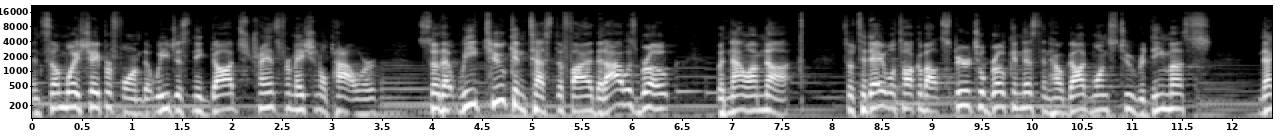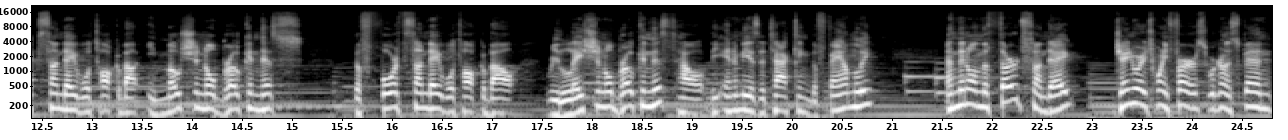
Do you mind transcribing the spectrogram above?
in some way, shape, or form that we just need God's transformational power so that we too can testify that I was broke, but now I'm not. So today we'll talk about spiritual brokenness and how God wants to redeem us. Next Sunday, we'll talk about emotional brokenness. The fourth Sunday, we'll talk about relational brokenness, how the enemy is attacking the family. And then on the third Sunday, January 21st, we're going to spend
